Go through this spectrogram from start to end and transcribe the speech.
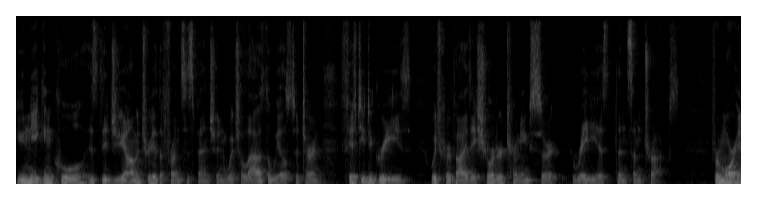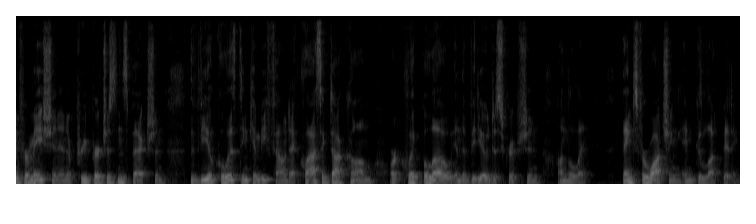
Unique and cool is the geometry of the front suspension, which allows the wheels to turn 50 degrees, which provides a shorter turning radius than some trucks. For more information and a pre-purchase inspection, the vehicle listing can be found at Clasiq.com or click below in the video description on the link. Thanks for watching and good luck bidding.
